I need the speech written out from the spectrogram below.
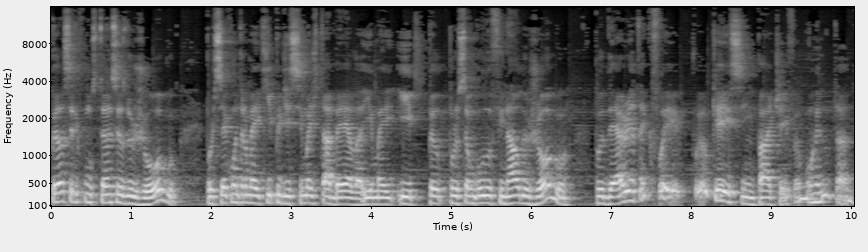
pelas circunstâncias do jogo, por ser contra uma equipe de cima de tabela e, uma, e por, ser um gol no final do jogo, pro Derry até que foi, foi ok esse empate aí, foi um bom resultado.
